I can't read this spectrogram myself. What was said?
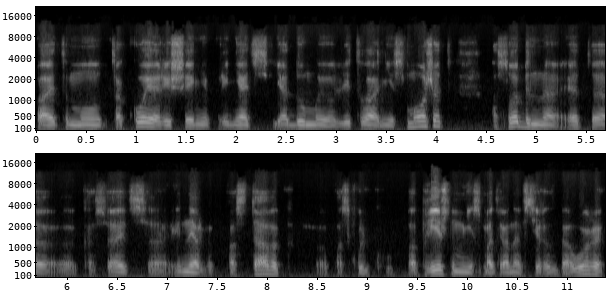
Поэтому такое решение принять, я думаю, Литва не сможет. Особенно это касается энергопоставок, поскольку по-прежнему, несмотря на все разговоры,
